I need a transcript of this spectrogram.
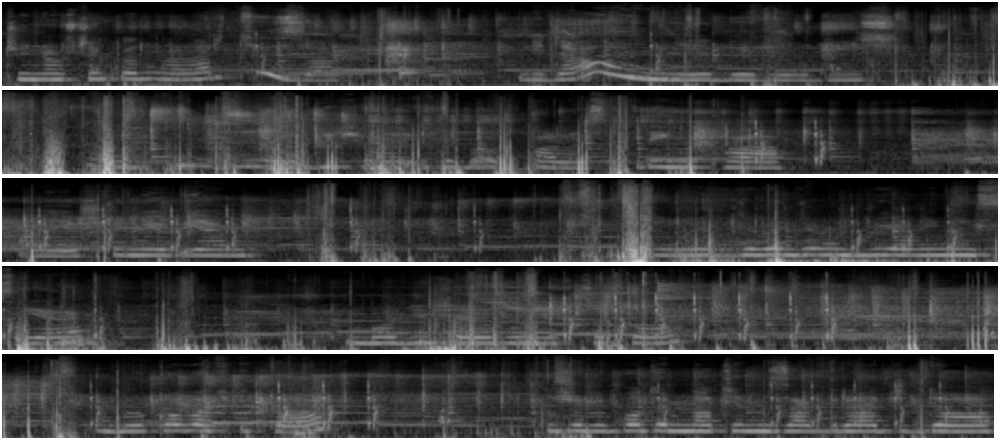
Czyli na przykład na narcyza. Idealnie by był dziś. Dzisiaj chyba odpalę streamka, ale jeszcze nie wiem, gdzie będziemy wbijali misję, bo dzisiaj ogólnie chcę żeby potem na tym zagrać do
